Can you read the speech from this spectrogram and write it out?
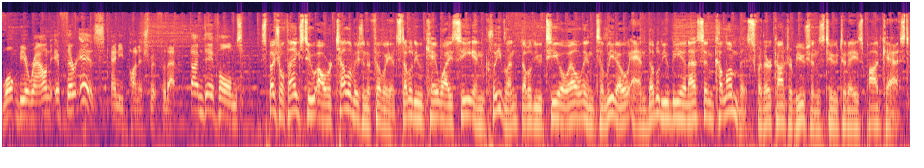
won't be around if there is any punishment for that. I'm Dave Holmes. Special thanks to our television affiliates WKYC in Cleveland, WTOL in Toledo, and WBNS in Columbus for their contributions to today's podcast.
